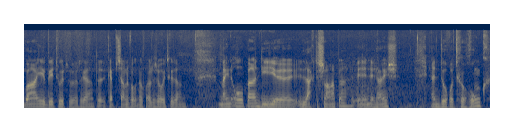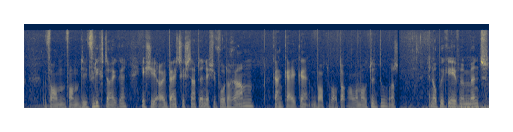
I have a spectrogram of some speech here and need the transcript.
waaien, weet hoe het, gaat. Ik heb het zelf ook nog wel eens ooit gedaan. Mijn opa die lag te slapen in, in huis en door het geronk van, van die vliegtuigen is hij uit bed gestapt en is hij voor de raam gaan kijken wat, wat er allemaal te doen was. En op een gegeven moment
